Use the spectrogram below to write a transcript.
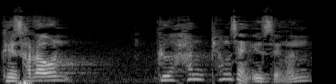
그의 살아온 그 한 평생 인생은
